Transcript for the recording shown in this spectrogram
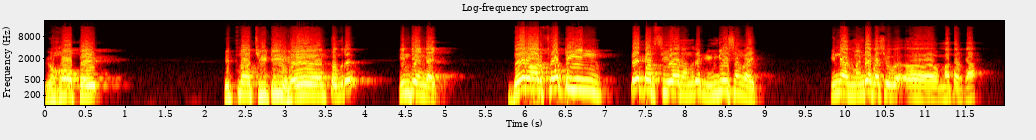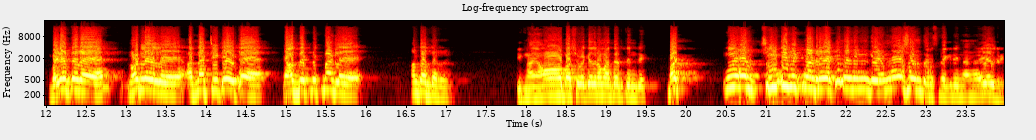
ಯಹಾ ಪೇ ಇತ್ನಾ ಚೀಟಿ ಹೇ ಅಂತಂದ್ರೆ ಹಿಂದಿ ಹಂಗಾಯ್ತು. There are fourteen papers year ಅಂದ್ರೆ ಇಂಗ್ಲಿಷ್ ಹಂಗಾಯ್ತು. ಇನ್ಯಾವ್ದು ಮಂಡ್ಯ ಭಾಷೆ ಮಾತಾಡ್ಕ. ಬೆಳೆತದೆ ನೋಡ್ಲೇ ಇಲ್ಲಿ ಹದಿನಾಲ್ಕು ಚೀಟಿ ಐತೆ. ಯಾವ್ದು ಬೇಕು ಪಿಕ್ ಮಾಡ್ಲಿ ಅಂತ ಅಂತಾರ್ರಿ ಈಗ ನಾ ಯಾವ ಭಾಷೆ ಬೇಕಾದ್ರೆ ಮಾತಾಡ್ತೀನಿ ರೀ. ಬಟ್ ನೀವೊಂದ್ ಚೀಟಿ ಪಿಕ್ ಮಾಡ್ರಿ, ಯಾಕಂದ್ರೆ ನಿಮ್ಗೆ ಎಮೋಷನ್ ತೋರಿಸ್ಬೇಕ್ರಿ ನಾನು ಹೇಳ್ರಿ.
